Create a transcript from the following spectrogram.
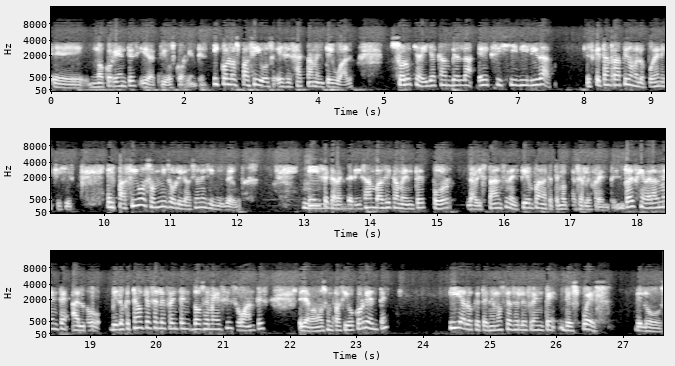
eh, no corrientes y de activos corrientes. Y con los pasivos es exactamente igual, solo que ahí ya cambia la exigibilidad es que tan rápido me lo pueden exigir. El pasivo son mis obligaciones y mis deudas. Y mm. se caracterizan básicamente por la distancia en el tiempo en la que tengo que hacerle frente. Entonces, generalmente, a lo, lo que tengo que hacerle frente en 12 meses o antes, le llamamos un pasivo corriente. Y a lo que tenemos que hacerle frente después de los,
